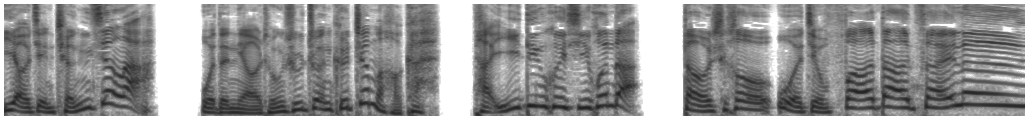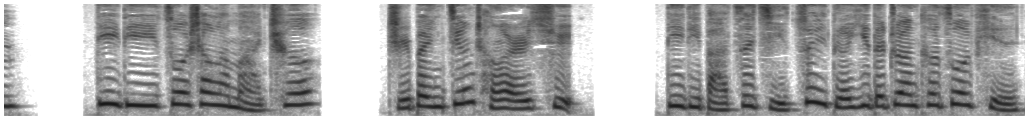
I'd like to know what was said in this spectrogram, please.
要见丞相啦！我的鸟虫书篆刻这么好看，他一定会喜欢的。到时候我就发大财了。”弟弟坐上了马车，直奔京城而去。弟弟把自己最得意的篆刻作品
